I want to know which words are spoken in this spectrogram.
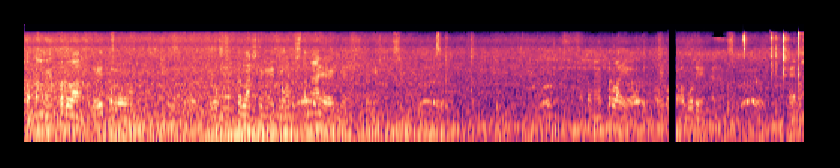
patang meter lah kayak telung telung meter lah setengah telung meter setengah ya ini ya. Patang meter lah ya. Kalau kamu deh enak.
